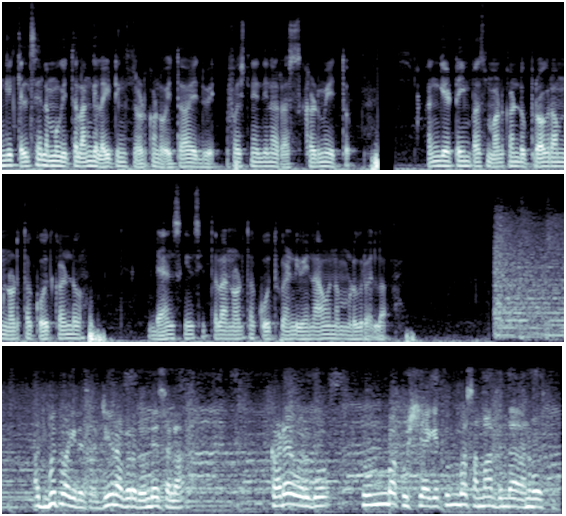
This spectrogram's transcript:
ಹಂಗೆ ಕೆಲಸ ಎಲ್ಲ ಮುಗೀತಲ್ಲ ಹಂಗೆ ಲೈಟಿಂಗ್ಸ್ ನೋಡ್ಕೊಂಡು ಹೋಯ್ತಾ ಇದ್ವಿ. ಫಸ್ಟ್ನೇ ದಿನ ರಸ್ ಕಡಿಮೆ ಇತ್ತು. ಹಂಗೆ ಟೈಮ್ ಪಾಸ್ ಮಾಡ್ಕೊಂಡು ಪ್ರೋಗ್ರಾಮ್ ನೋಡ್ತಾ ಕೂತ್ಕೊಂಡು ಡ್ಯಾನ್ಸ್ ಗೀನ್ಸ್ ಇತ್ತಲ್ಲ ನೋಡ್ತಾ ಕೂತ್ಕೊಂಡಿವಿ ನಾವು ನಮ್ಮ ಹುಡುಗರು ಎಲ್ಲ. ಅದ್ಭುತವಾಗಿದೆ ಸರ್. ಜೀವನ ಬರೋದು ಒಂದೇ ಸಲ. ಕಡೆವರೆಗೂ ತುಂಬಾ ಖುಷಿಯಾಗಿ ತುಂಬಾ ಸಮಾಧಾನದಿಂದ ಅನುಭವಿಸ್ತೀವಿ.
